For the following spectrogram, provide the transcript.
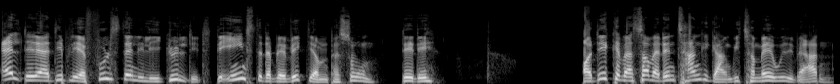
alt det der, det bliver fuldstændig ligegyldigt. Det eneste, der bliver vigtigt om en person, det er det. Og det kan være så være den tankegang, vi tager med ud i verden.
